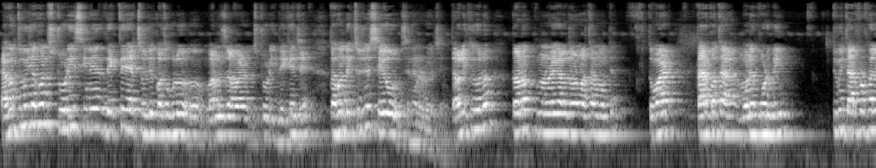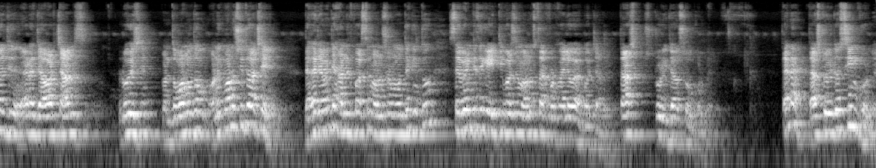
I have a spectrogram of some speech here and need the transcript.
এখন তুমি যখন স্টোরি সিনে দেখতে যাচ্ছ যে কতগুলো মানুষ আমার স্টোরি দেখেছে, তখন দেখছ যে সেও সেখানে রয়েছে। তাহলে কি হলো? টনক মনে গেল তোমার মাথার মধ্যে। তোমার, তার কথা মনে পড়বেই। তুমি তার প্রোফাইলে একটা যাওয়ার চান্স রয়েছে। মানে তোমার মতো অনেক মানুষই তো আছে। দেখা যাবে যে হান্ড্রেড পার্সেন্ট মানুষের মধ্যে কিন্তু সেভেন্টি থেকে এইটি পার্সেন্ট মানুষ তার প্রোফাইলেও একবার যাবে। তার স্টোরিটাও শো করবে। তাই না? তার স্টোরিটাও সিন করবে।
